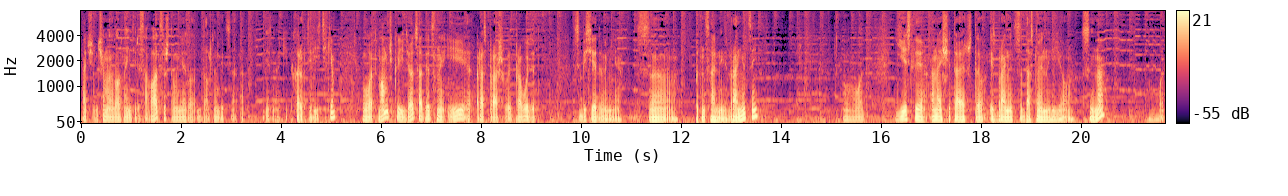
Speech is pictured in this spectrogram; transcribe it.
а чем она должна интересоваться, что у нее должны быть, там, не знаю, какие-то характеристики. Вот, мамочка идет, соответственно, и расспрашивает, проводит собеседование с э, потенциальной избранницей. Вот. Если она считает, что избранница достойна ее сына, вот,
